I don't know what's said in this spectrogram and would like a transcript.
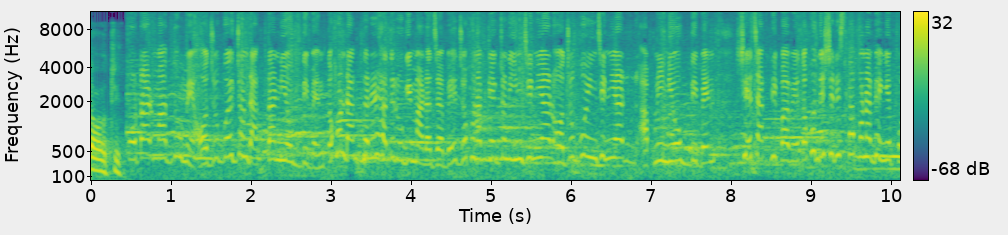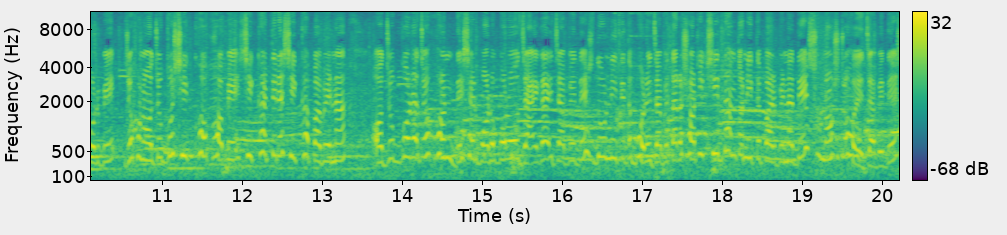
দেওয়া উচিত। মাধ্যমে অযোগ্য একজন ডাক্তার নিয়োগ দিবেন, তখন ডাক্তারের হাতে রোগী মারা যাবে। যখন আপনি একজন ইঞ্জিনিয়ার, অযোগ্য ইঞ্জিনিয়ার আপনি নিয়োগ দিবেন, সে চাকরি পাবে, তখন দেশের স্থাপনা ভেঙে পড়বে। যখন অযোগ্য শিক্ষক হবে, শিক্ষার্থীরা শিক্ষা পাবে না। অযোগ্যরা যখন দেশের বড় বড় জায়গায় যাবে, দেশ দুর্নীতিতে ভরে যাবে, তারা সঠিক সিদ্ধান্ত নিতে পারবে না। দেশ নষ্ট হয়ে যাবে, দেশ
